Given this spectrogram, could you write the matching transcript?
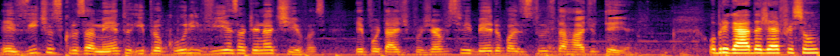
Evite os cruzamentos e procure vias alternativas. Reportagem por Jefferson Ribeiro para os estúdios da Rádio Teia. Obrigada, Jefferson.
